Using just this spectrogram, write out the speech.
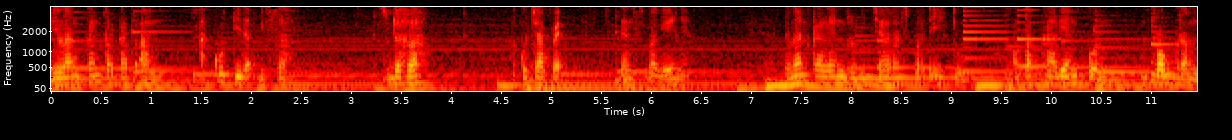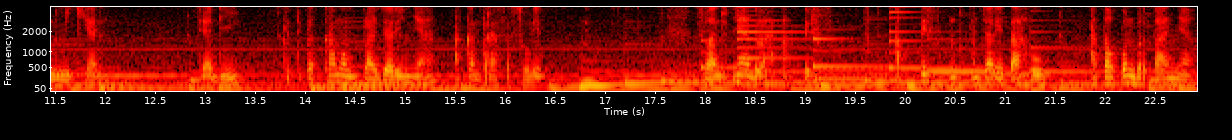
Hilangkan perkataan "aku tidak bisa", "sudahlah", "aku capek", dan sebagainya. Dengan kalian berbicara seperti itu, otak kalian pun memprogram demikian. Jadi, ketika kamu mempelajarinya akan terasa sulit. Selanjutnya adalah aktif. Aktif untuk mencari tahu ataupun bertanya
